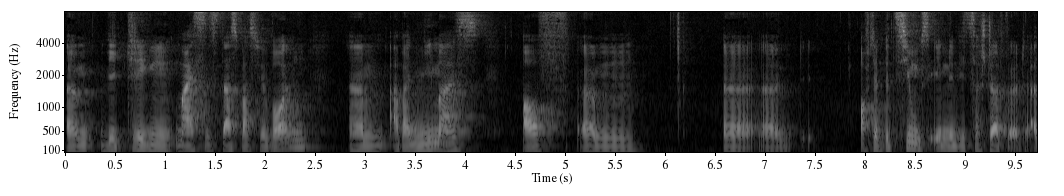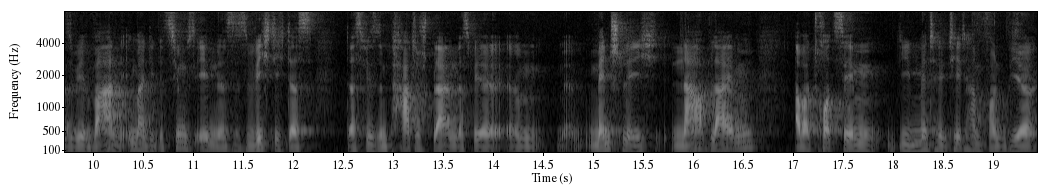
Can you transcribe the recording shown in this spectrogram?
Ähm, wir kriegen meistens das, was wir wollen, ähm, aber niemals auf, ähm, äh, äh, auf der Beziehungsebene, die zerstört wird. Also wir wahren immer die Beziehungsebene. Es ist wichtig, dass dass wir sympathisch bleiben, dass wir ähm, menschlich nah bleiben, aber trotzdem die Mentalität haben von wir,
